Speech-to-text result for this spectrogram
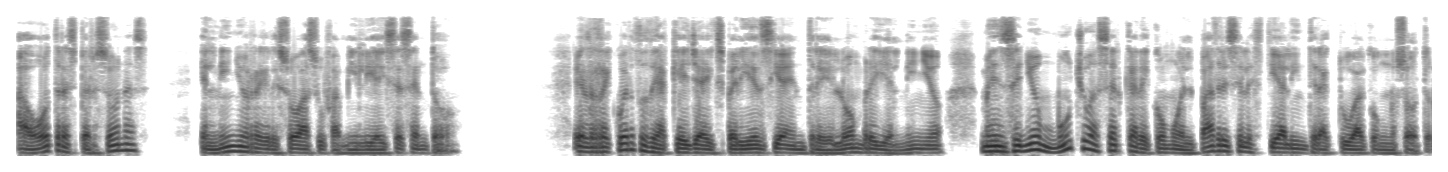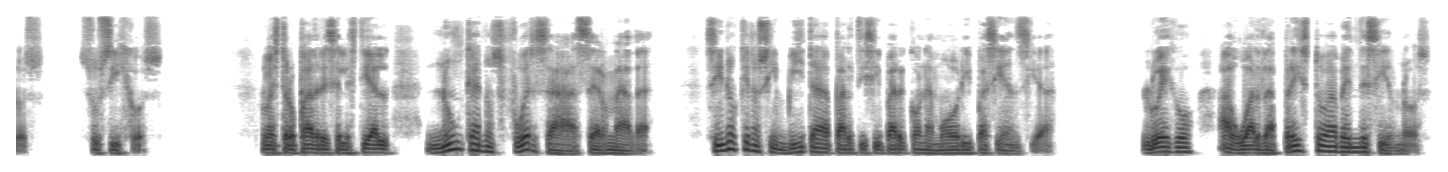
a otras personas, el niño regresó a su familia y se sentó. El recuerdo de aquella experiencia entre el hombre y el niño me enseñó mucho acerca de cómo el Padre Celestial interactúa con nosotros, sus hijos. Nuestro Padre Celestial nunca nos fuerza a hacer nada, sino que nos invita a participar con amor y paciencia. Luego aguarda presto a bendecirnos,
